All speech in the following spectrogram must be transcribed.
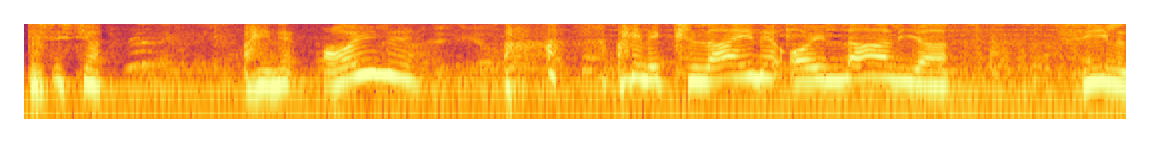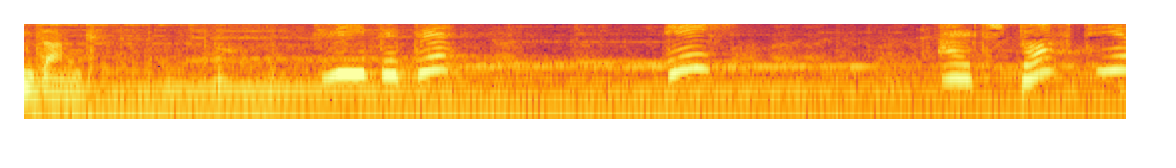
Das ist ja eine Eule. Eine kleine Eulalia. Vielen Dank. Wie bitte? Ich? Als Stofftier?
